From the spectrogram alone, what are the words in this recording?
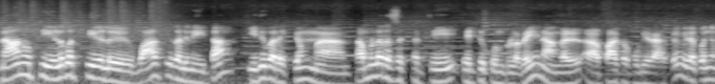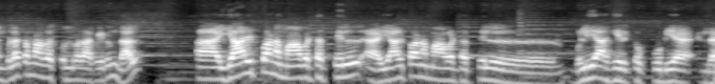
நானூற்றி எழுபத்தி ஏழு வாக்குகளினை தான் இதுவரைக்கும் தமிழரசு கட்சி பெற்றுக்கொண்டுள்ளதை நாங்கள் பார்க்கக்கூடியதாக இருக்கும் இதை கொஞ்சம் விளக்கமாக சொல்வதாக இருந்தால் யாழ்ப்பாண மாவட்டத்தில் யாழ்ப்பாண மாவட்டத்தில் வெளியாகி இருக்கக்கூடிய இந்த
